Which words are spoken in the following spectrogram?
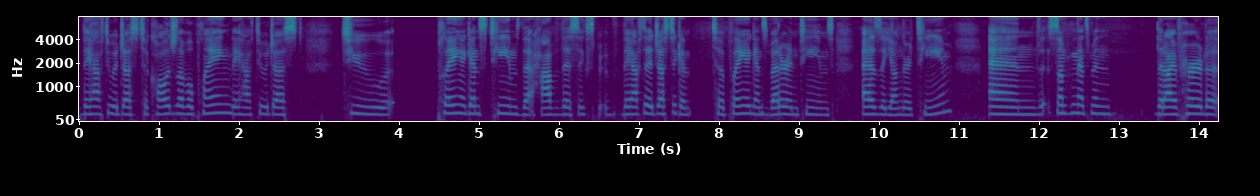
They have to adjust to college level playing. They have to adjust to playing against teams that have this. Exp- they have to adjust again to playing against veteran teams as a younger team. And something that's been that I've heard uh,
